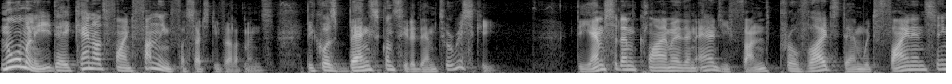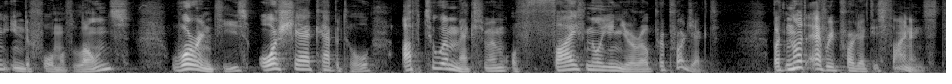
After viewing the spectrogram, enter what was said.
Normally, they cannot find funding for such developments because banks consider them too risky. The Amsterdam Climate and Energy Fund provides them with financing in the form of loans, warranties or share capital up to a maximum of 5 million euro per project. But not every project is financed.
